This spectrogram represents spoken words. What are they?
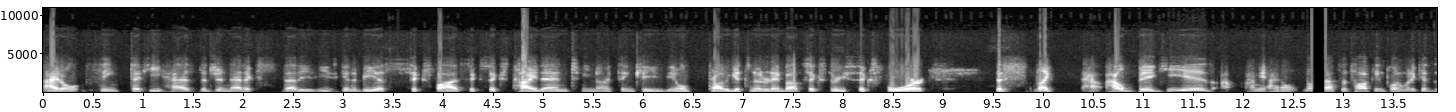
I don't think that he has the genetics that he, he's going to be a six five, six six tight end. You know, I think he, you know, probably gets Notre Dame about six three, six four. This like how how big he is. I, I mean, I don't know. That's a talking point when a kid's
